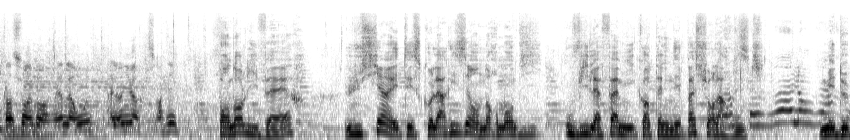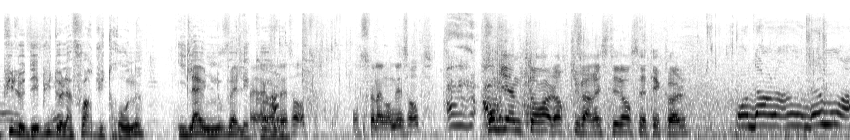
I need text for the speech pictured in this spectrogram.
Attention à toi, regarde la route. Allez, on y va, c'est parti. Pendant l'hiver, Lucien a été scolarisé en Normandie, où vit la famille quand elle n'est pas sur la route. Mais depuis le début de la foire du trône, il a une nouvelle la école. descente. On se fait la grande descente. Combien de temps alors tu vas rester dans cette école Pendant deux mois.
